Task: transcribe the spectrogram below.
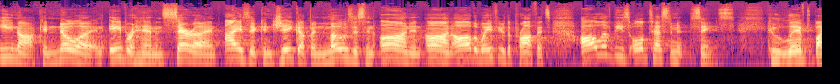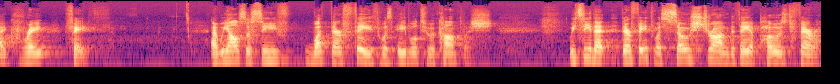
Enoch and Noah and Abraham and Sarah and Isaac and Jacob and Moses and on and on, all the way through the prophets. All of these Old Testament saints who lived by great faith. And we also see what their faith was able to accomplish. We see that their faith was so strong that they opposed Pharaoh.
